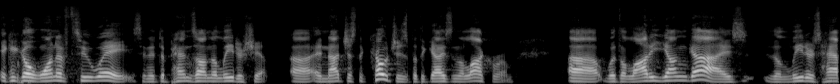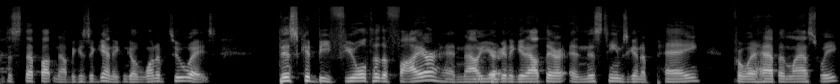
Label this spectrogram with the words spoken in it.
it can go one of two ways, and it depends on the leadership uh, and not just the coaches, but the guys in the locker room. Uh, with a lot of young guys, the leaders have to step up now because again, it can go one of two ways. This could be fuel to the fire, and now you're going to get out there, and this team's going to pay for what happened last week.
